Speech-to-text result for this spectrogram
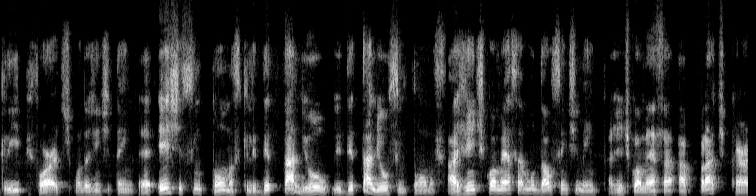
gripe forte, quando a gente tem é, estes sintomas que ele detalhou, ele detalhou os sintomas, a gente começa a mudar o sentimento, a gente começa a praticar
